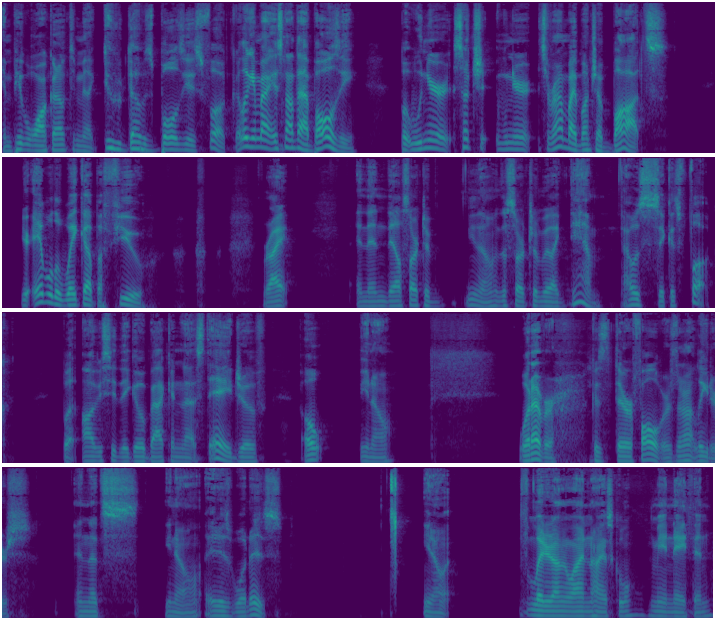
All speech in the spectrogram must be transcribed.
And people walking up to me like, dude, that was ballsy as fuck. Looking back, it's not that ballsy. But when you're such when you're surrounded by a bunch of bots, you're able to wake up a few, right? And then they'll start to, you know, they'll start to be like, damn, that was sick as fuck. But obviously they go back in that stage of, oh, you know, whatever, because they're followers, they're not leaders. And that's, you know, it is what is. You know, later down the line in high school, me and Nathan,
